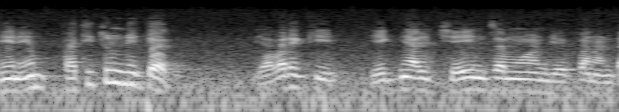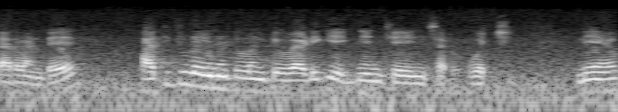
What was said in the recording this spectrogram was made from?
నేనేం పతితుణ్ణి కాదు. ఎవరికి యజ్ఞాలు చేయించము అని చెప్పని అంటారు అంటే పతితుడైనటువంటి వాడికి యజ్ఞం చేయించరు వచ్చి. నే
